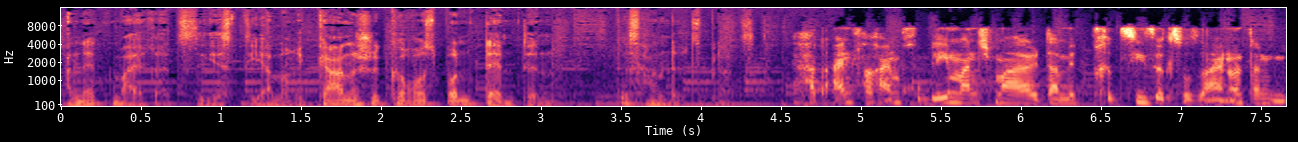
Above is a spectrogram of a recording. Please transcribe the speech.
Annette Meiretz. Sie ist die amerikanische Korrespondentin des Handelsblatts. Er hat einfach ein Problem manchmal damit präzise zu sein und dann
